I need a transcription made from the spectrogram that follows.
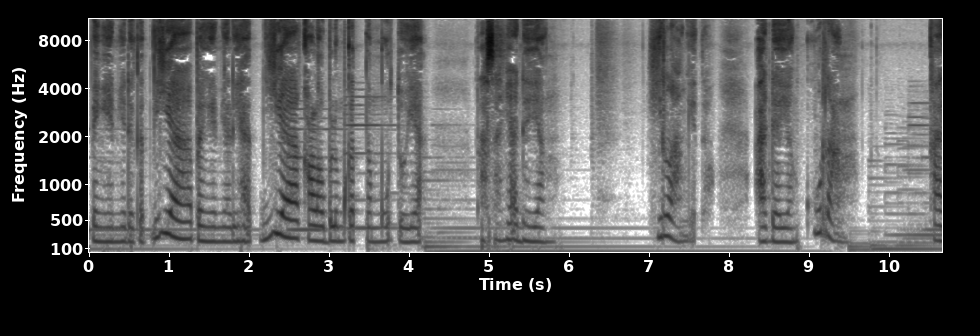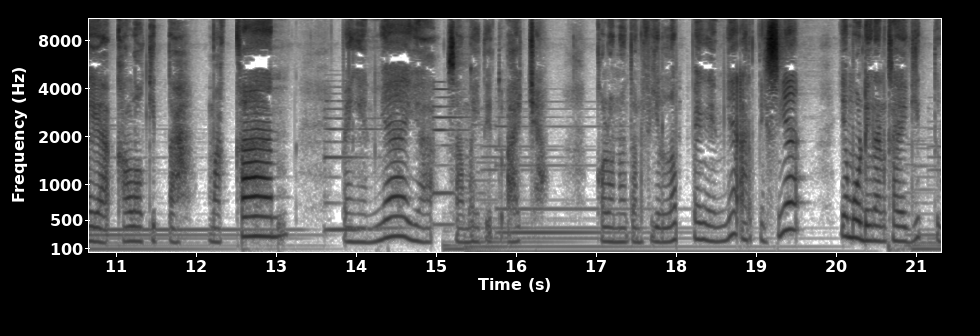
Pengennya deket dia pengennya lihat dia. Kalau belum ketemu tuh ya rasanya ada yang hilang gitu. Ada yang kurang. Kayak kalau kita makan pengennya ya sama itu itu aja. Kalau nonton film pengennya artisnya ya modelan kayak gitu.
